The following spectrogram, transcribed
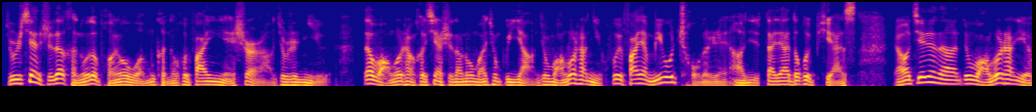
就是现实的很多的朋友，我们可能会发现一件事儿啊，就是你在网络上和现实当中完全不一样。就网络上你会发现没有丑的人啊，大家都会 PS，然后接着呢，就网络上也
